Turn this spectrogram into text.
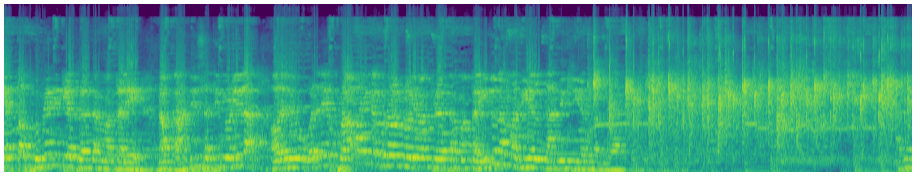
death of humanity ಅಂತ ಹೇಳ್ತಾರೆ ಮಕ್ಕಳೇ ನಾವು ಗಾಂಧಿ ಸತಿ ನೋಡಿಲ್ಲ. ಅವರಲ್ಲಿ ಒಳ್ಳೆಯ ಪ್ರಾಮಾಣಿಕ ಗುಣವನ್ನು ನೋಡಿ ಅಂತ ಹೇಳ್ತಾರೆ ಮಕ್ಕಳೇ, ಇದು ನಮ್ಮ ರಿಯಲ್ ಗಾಂಧೀಜಿ ಅಂತಂದ್ರೆ ಅದೇ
